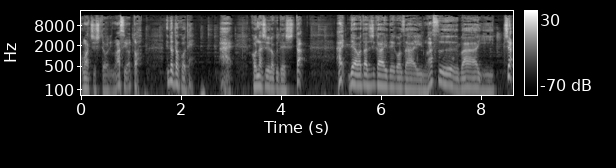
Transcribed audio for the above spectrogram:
お待ちしておりますよ、と。いったとこで、はい。こんな収録でした。はい。ではまた次回でございます。バイチャ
